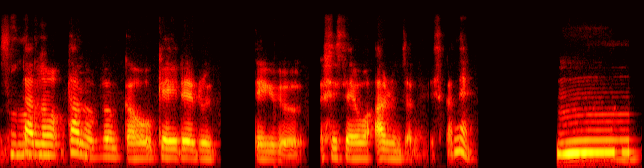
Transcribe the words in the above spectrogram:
その他の他の文化を受け入れるっていう姿勢はあるんじゃないですかね。うーん。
